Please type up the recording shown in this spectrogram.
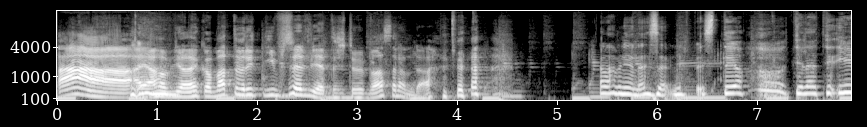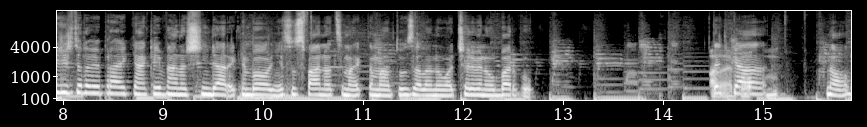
A, a já ho měl jako maturitní předmět, takže to by byla sranda. Hlavně ne zeměpis. Ty jo, oh, tyhle, ty, ježiš, tohle vypadá jak nějaký vánoční dárek, nebo něco s Vánocema, jak to má tu zelenou a červenou barvu. A Teďka- nebo, No.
